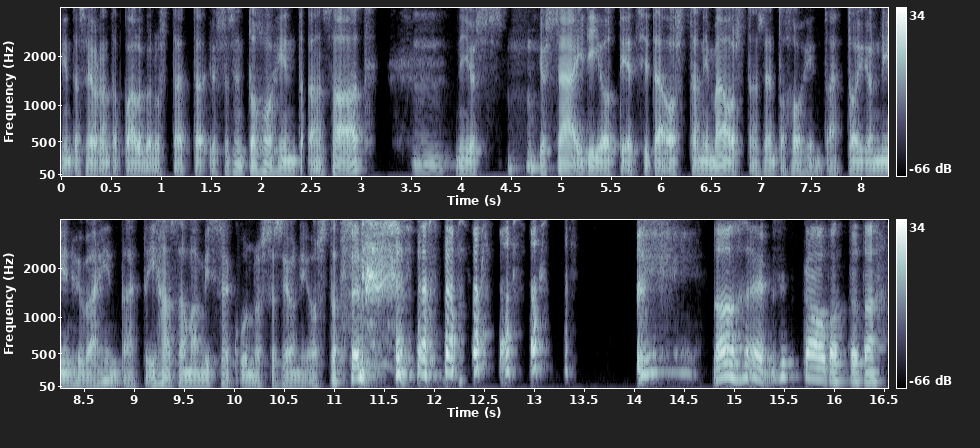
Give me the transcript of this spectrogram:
hintaseurantapalvelusta, että jos sä sen tohon hintaan saat, mm. niin jos, jos sä idiootti et sitä osta, niin mä ostan sen tohon hintaan, että toi on niin hyvä hinta, että ihan sama missä kunnossa se on, niin ostat sen. no, sitten kaupat tota,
